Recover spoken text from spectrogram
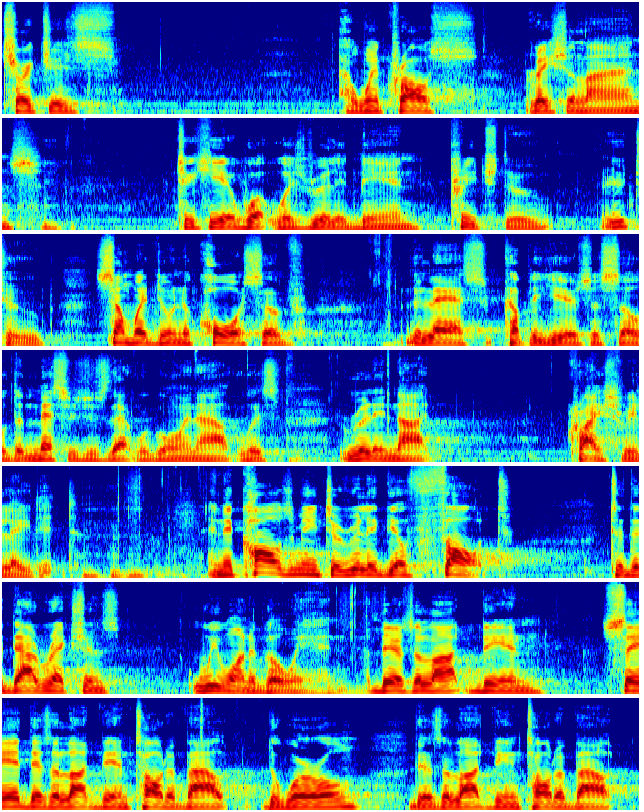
churches, I went across racial lines to hear what was really being preached through YouTube. Somewhere during the course of the last couple of years or so, the messages that were going out was really not Christ related. Mm-hmm. And it caused me to really give thought to the directions we want to go in. There's a lot being said, there's a lot being taught about the world there's a lot being taught about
